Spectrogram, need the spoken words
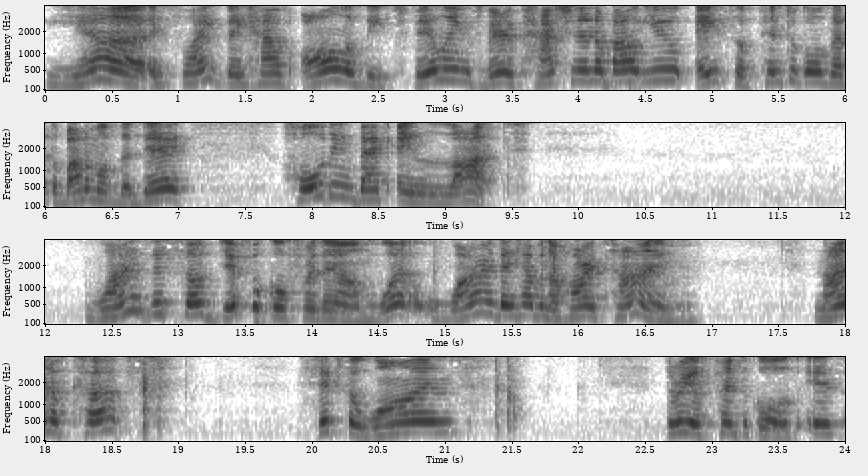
Yeah, it's like they have all of these feelings, very passionate about you. Ace of Pentacles at the bottom of the deck, holding back a lot. Why is this so difficult for them? What why are they having a hard time? Nine of Cups, Six of Wands, Three of Pentacles. Is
